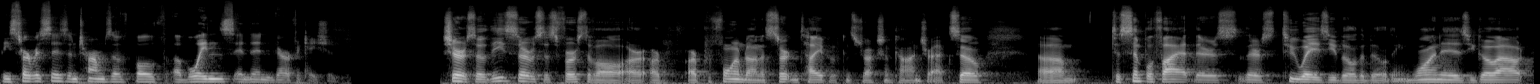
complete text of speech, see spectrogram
these services in terms of both avoidance and then verification. Sure. So these services, first of all, are, are, are performed on a certain type of construction contract. So um, to simplify it, there's there's two ways you build a building. One is you go out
